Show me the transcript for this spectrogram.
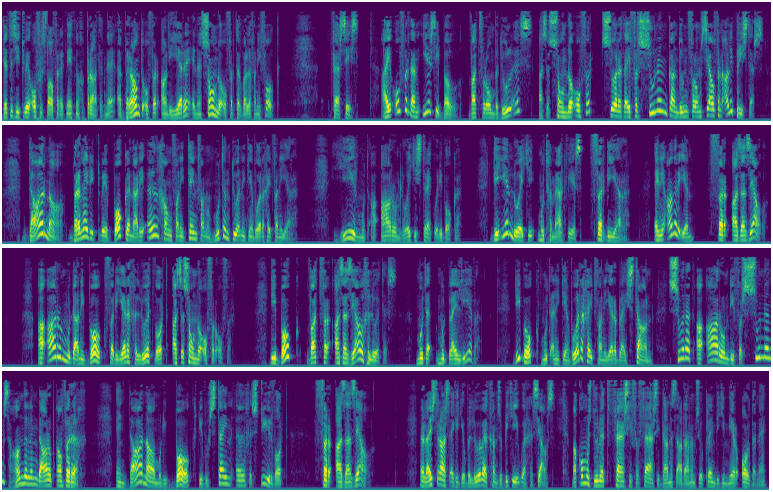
dit is die twee offers waarvan ek net nou gepraat het, né? 'n Brandoffer aan die Here en 'n sondeoffer ter wille van die volk. Vers 6. Hy offer dan eers die bul wat vir hom bedoel is as 'n sondeoffer, sodat hy verzoening kan doen vir homself en al die priesters. Daarna bring hy die twee bokke na die ingang van die tent van ontmoeting toe in die teenwoordigheid van die Here. Hier moet Aaron loetjies trek oor die bokke. Die een loetjie moet gemerk wees vir die Here en die ander een vir Azazel. Aaron moet dan die bok vir die Here geloot word as 'n sondeoffer offer. Die bok wat vir Azazel geloot is, moet moet bly lewe. Die bok moet in die teenwoordigheid van die Here bly staan sodat Aaron die versoeningshandeling daarop kan verrig. En daarna moet die bok die woestyn ingestuur word vir Azazel. Nou luisteraars, ek het jou beloof ek gaan so 'n bietjie hieroor gesels, maar kom ons doen dit versie vir versie, dan is daar dan so 'n klein bietjie meer orde, né?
